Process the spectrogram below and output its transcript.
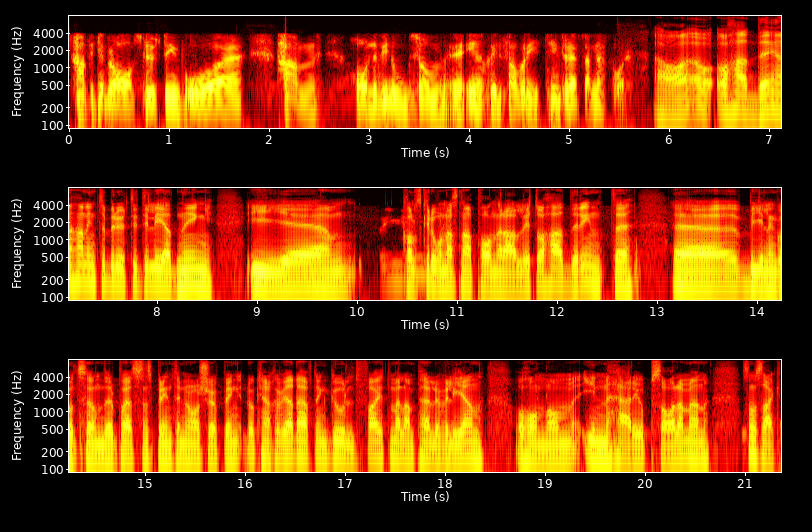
han fick en bra avslutning och eh, han håller vi nog som eh, enskild favorit inför SM nästa år. Ja, och hade han inte brutit i ledning i eh, Karlskrona snapphanerallyt och hade det inte eh, bilen gått sönder på SM-sprinten i Norrköping, då kanske vi hade haft en guldfight mellan Pelle Wilén och honom in här i Uppsala. Men som sagt,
